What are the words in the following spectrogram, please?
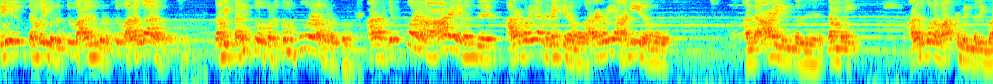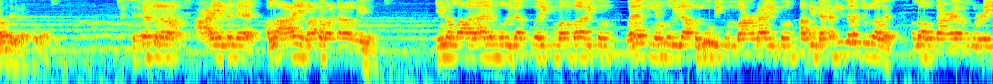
மேலும் செம்மைப்படுத்தும் அழகுபடுத்தும் அலங்காரப்படுத்தும். நம்மை தனித்துவப்படுத்தும் பூரணப்படுத்தும். ஆனால் எப்போ நம்ம ஆடையை வந்து அறகுறையா நினைக்கிறோமோ அறகுறையா அணியிறோமோ அந்த ஆடை என்பது நம்மை அலங்கோலமாக்கும் என்பதை மறந்துவிடக்கூடாது சில பேர் சொல்லலாம் ஆடை என்னங்க? அல்லாஹ் ஆடையை பார்க்க மாட்டான் அப்படின்னு. إن الله لا ينظر இலா صوركم அம்பாரிக்கும் ولكن ينظر இலா قلوبكم வஅமாலிக்கும் அப்படின்ற ஹதீஸ் எல்லாம் சொல்லுவாங்க அல்லாஹ் தஆலா உங்களுடைய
